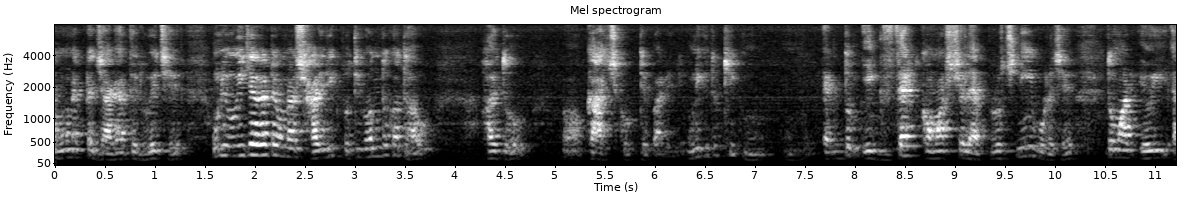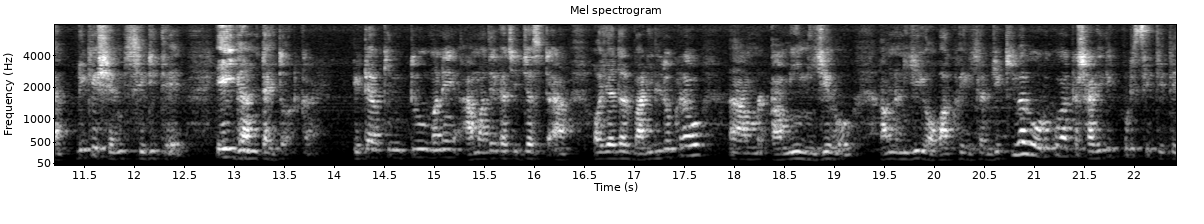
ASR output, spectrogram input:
এমন একটা জায়গাতে রয়েছে, উনি ওই জায়গাটা ওনার শারীরিক প্রতিবন্ধকতাও হয়তো কাজ করতে পারেনি। উনি কিন্তু ঠিক একদম এক্স্যাক্ট কমার্শিয়াল অ্যাপ্রোচ নিয়েই বলেছে, তোমার ওই অ্যাপ্লিকেশন সিডিতে এই গানটাই দরকার। এটা কিন্তু মানে আমাদের কাছে জাস্ট অজয়দার বাড়ির লোকরাও আমি নিজেও, আমরা নিজেই অবাক হয়ে গেছিলাম যে কীভাবে ওরকম একটা শারীরিক পরিস্থিতিতে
